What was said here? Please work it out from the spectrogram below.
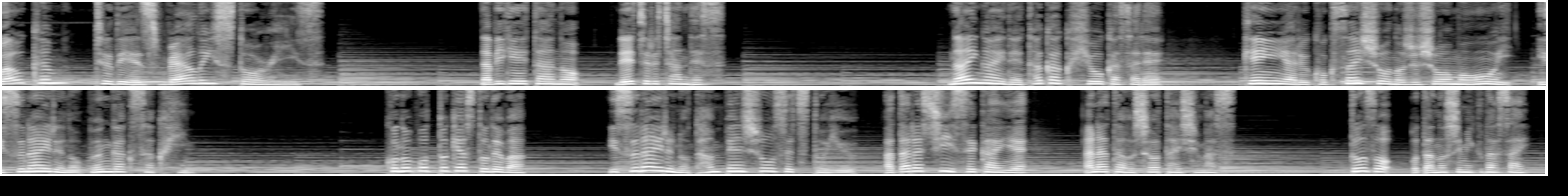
Welcome to the Israeli Stories. ナビゲーターのレイチェルちゃんです。内外で高く評価され権威ある国際賞の受賞も多いイスラエルの文学作品。このポッドキャストではイスラエルの短編小説という新しい世界へあなたを招待します。どうぞお楽しみください。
